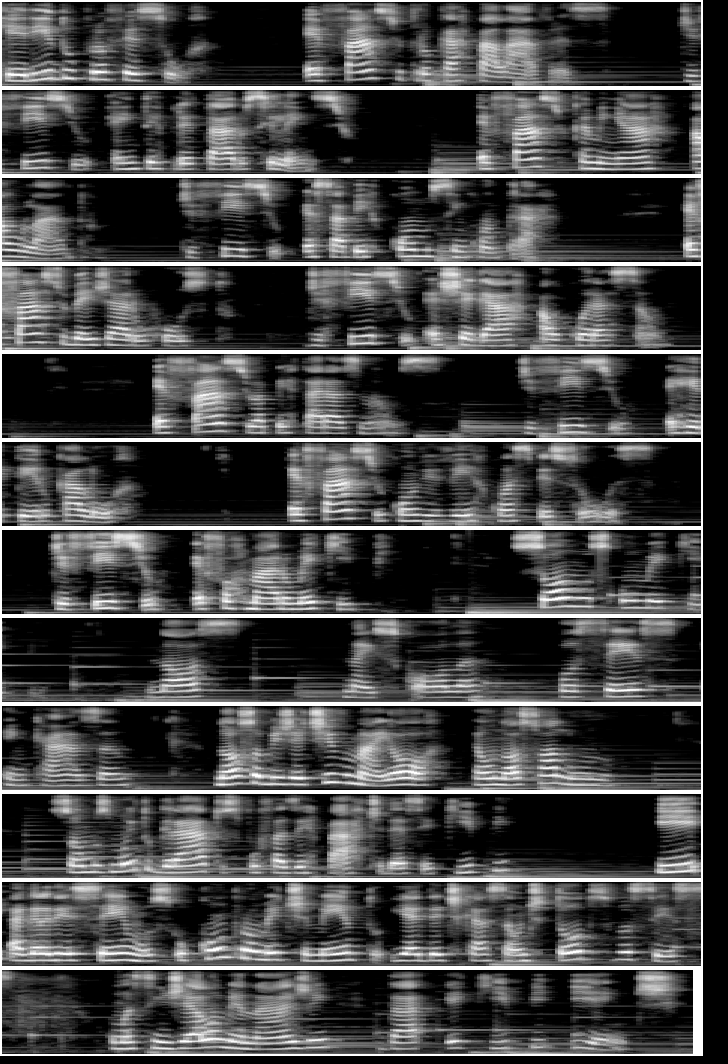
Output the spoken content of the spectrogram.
Querido professor, é fácil trocar palavras, difícil é interpretar o silêncio. É fácil caminhar ao lado, difícil é saber como se encontrar. É fácil beijar o rosto, difícil é chegar ao coração. É fácil apertar as mãos, difícil é reter o calor. É fácil conviver com as pessoas, difícil é formar uma equipe. Somos uma equipe, nós na escola, vocês em casa. Nosso objetivo maior é o nosso aluno. Somos muito gratos por fazer parte dessa equipe e agradecemos o comprometimento e a dedicação de todos vocês. Uma singela homenagem da equipe IENTE.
